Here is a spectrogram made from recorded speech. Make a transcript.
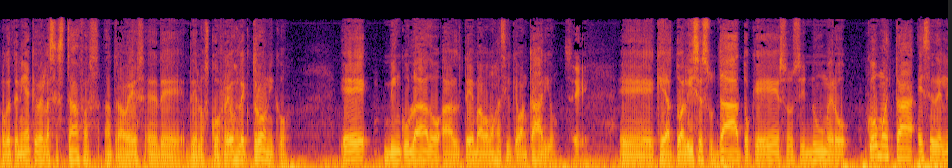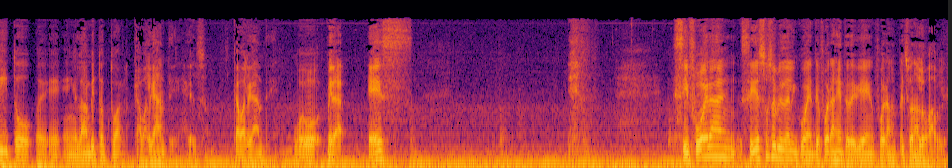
lo que tenía que ver las estafas a través eh, de, de los correos electrónicos eh, vinculado al tema, vamos a decir que bancario. Sí. Eh, que actualice sus datos, que eso, sin número. ¿Cómo está ese delito eh, eh, en el ámbito actual? Cabalgante, Gelson, cabalgante. Huevo, mira, es... Si fueran, si esos ciberdelincuentes fueran gente de bien, fueran personas loables,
